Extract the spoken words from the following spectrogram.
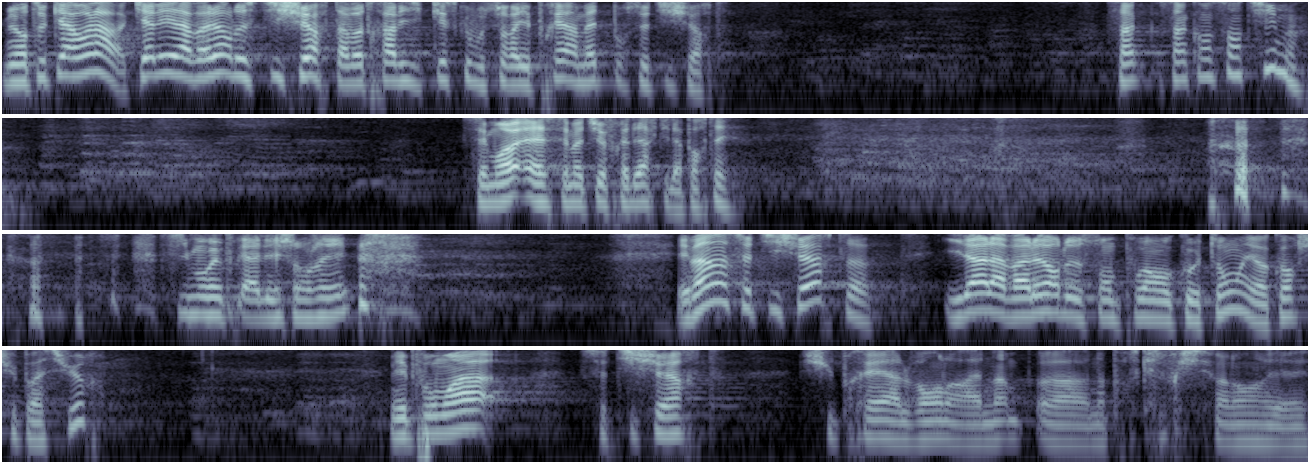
Mais en tout cas, voilà, quelle est la valeur de ce t-shirt à votre avis? Qu'est-ce que vous seriez prêt à mettre pour ce t-shirt? 50 centimes? C'est moi, eh, c'est Mathieu Frédère qui l'a porté. Simon est prêt à l'échanger. Eh bien, ce t-shirt, il a la valeur de son point au coton, et encore, je suis pas sûr. Mais pour moi, ce t-shirt, je suis prêt à le vendre à n'importe quel prix. on,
